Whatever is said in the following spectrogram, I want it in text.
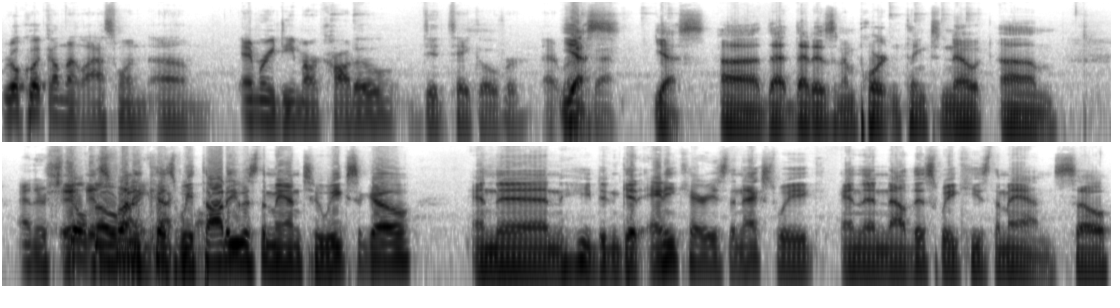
Real quick on that last one, um, Emari Demercado did take over at running yes, back, yes. Uh, that that is an important thing to note. Um, and there's it- still it's funny because we thought he was the man two weeks ago, and then he didn't get any carries the next week, and then now this week he's the man. So,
